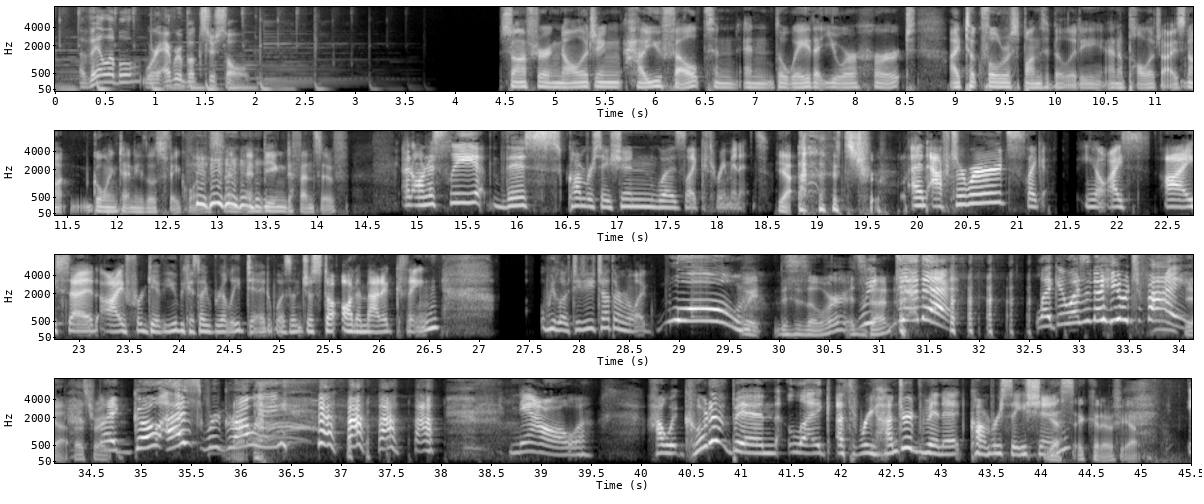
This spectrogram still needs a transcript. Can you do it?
Available wherever books are sold. So after acknowledging how you felt and, and the way that you were hurt, I took full responsibility and apologized, not going to any of those fake ones and, and being defensive. And honestly, this conversation was like three minutes. Yeah, it's true. And afterwards, like, you know, I, I said, I forgive you because I really did. It wasn't just an automatic thing we looked at each other and we're like, Wait, this is over? It's we done? did it! like it wasn't a huge fight. Yeah, that's right. Like, go us, we're growing. Now, how it could have been like a 300 minute conversation. Yes, it could have, yeah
